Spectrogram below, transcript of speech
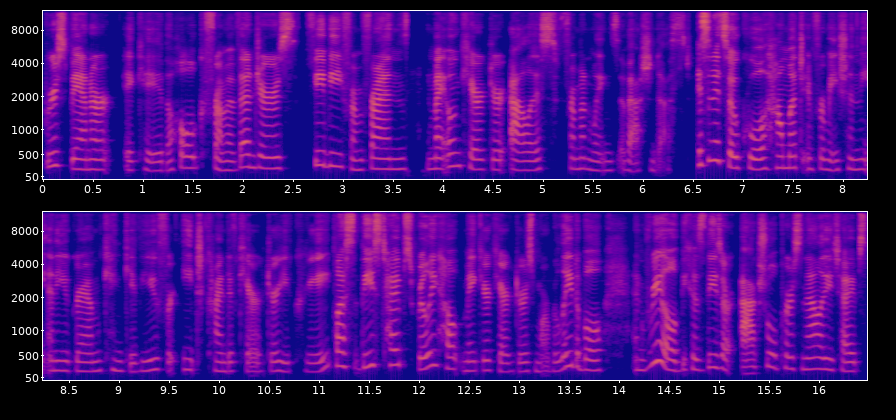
Bruce Banner, aka the Hulk from Avengers, Phoebe from Friends, and my own character, Alice, from On Wings of Ash and Dust. Isn't it so cool how much information the Enneagram can give you for each kind of character you create? Plus, these types really help make your characters more relatable and real because these are actual personality types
